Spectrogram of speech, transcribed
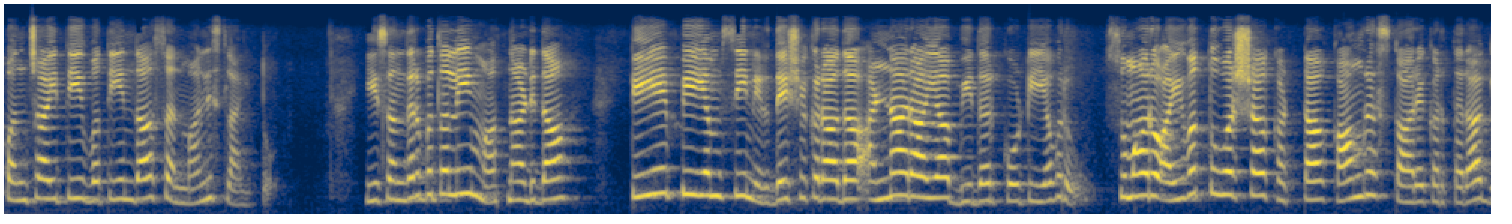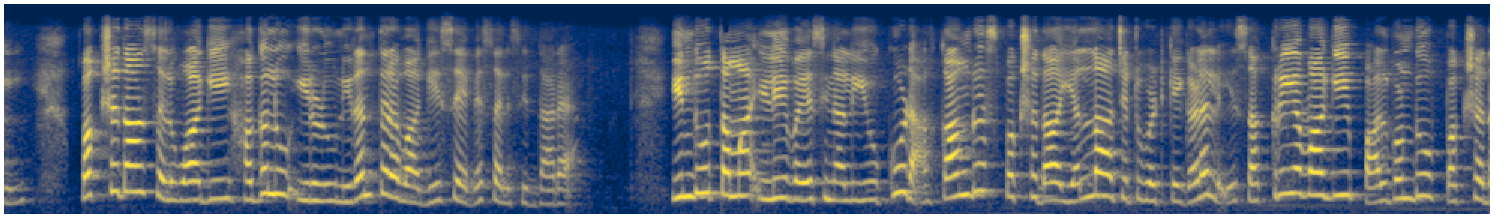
ಪಂಚಾಯಿತಿ ವತಿಯಿಂದ ಸನ್ಮಾನಿಸಲಾಯಿತು. ಈ ಸಂದರ್ಭದಲ್ಲಿ ಮಾತನಾಡಿದ ಟಿಎಪಿಎಂಸಿ ನಿರ್ದೇಶಕರಾದ ಅಣ್ಣಾರಾಯ ಬೀದರ್ಕೋಟಿಯವರು ಸುಮಾರು ಐವತ್ತು ವರ್ಷ ಕಟ್ಟ ಕಾಂಗ್ರೆಸ್ ಕಾರ್ಯಕರ್ತರಾಗಿ ಪಕ್ಷದ ಸಲುವಾಗಿ ಹಗಲು ಇರುಳು ನಿರಂತರವಾಗಿ ಸೇವೆ ಸಲ್ಲಿಸಿದ್ದಾರೆ. ಇಂದು ತಮ್ಮ ಇಳಿ ವಯಸ್ಸಿನಲ್ಲಿಯೂ ಕೂಡ ಕಾಂಗ್ರೆಸ್ ಪಕ್ಷದ ಎಲ್ಲ ಚಟುವಟಿಕೆಗಳಲ್ಲಿ ಸಕ್ರಿಯವಾಗಿ ಪಾಲ್ಗೊಂಡು ಪಕ್ಷದ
